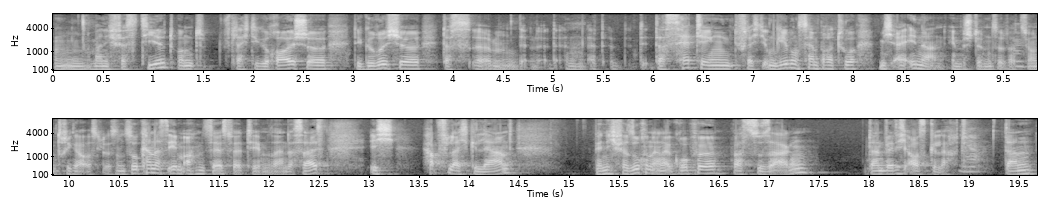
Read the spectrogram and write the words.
mm, manifestiert und vielleicht die Geräusche, die Gerüche, das, ähm, das Setting, vielleicht die Umgebungstemperatur mich erinnern in bestimmten Situationen, mhm. Trigger auslösen. Und so kann das eben auch mit Selbstwertthemen sein. Das heißt, ich habe vielleicht gelernt, wenn ich versuche in einer Gruppe was zu sagen, dann werde ich ausgelacht. Ja. Dann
